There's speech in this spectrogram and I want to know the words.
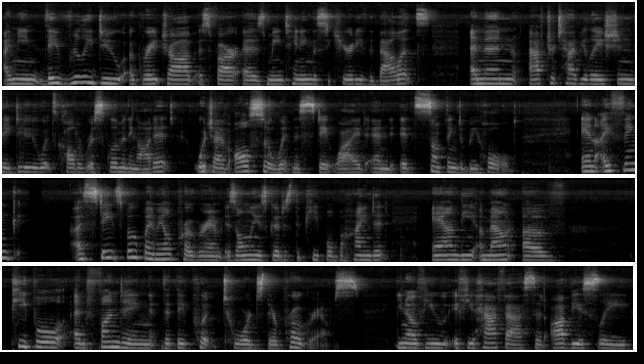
I mean, they really do a great job as far as maintaining the security of the ballots. And then after tabulation, they do what's called a risk limiting audit, which I've also witnessed statewide, and it's something to behold. And I think a state's vote by mail program is only as good as the people behind it and the amount of people and funding that they put towards their programs. You know, if you if you half-ass it, obviously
